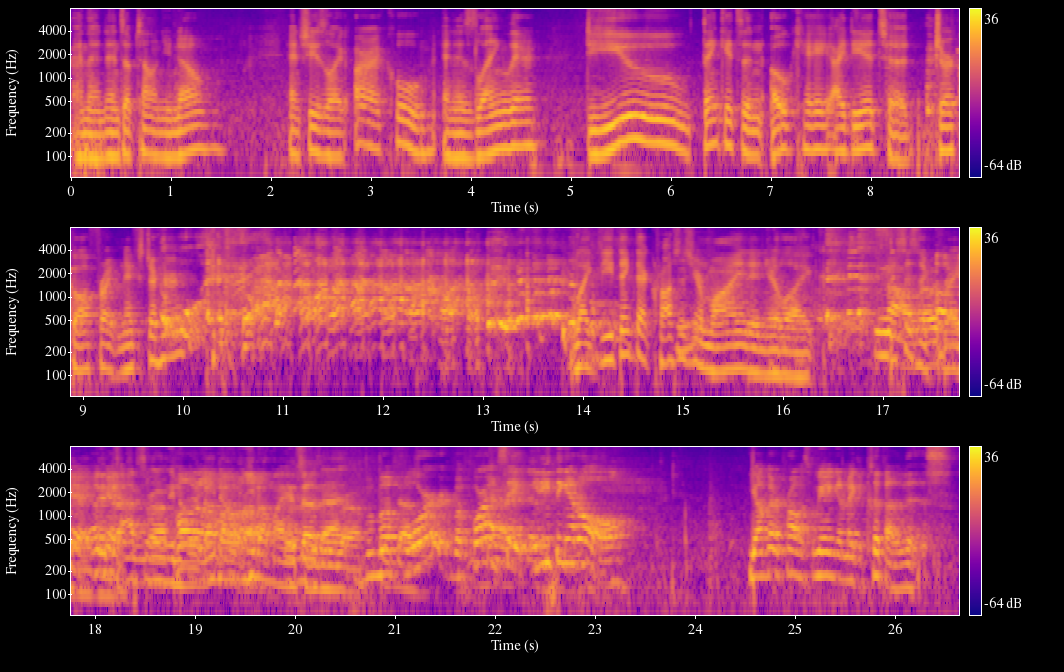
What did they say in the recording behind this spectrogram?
And then ends up telling you no. And she's like, all right, cool. And is laying there. Do you think it's an okay idea to jerk off right next to her? like, do you think that crosses your mind and you're like, this is a bro. great Okay, idea? okay. absolutely Hold not you know hold on, you know my answer to that bro. Before before I say anything at all, y'all better promise we ain't gonna make a clip out of this.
